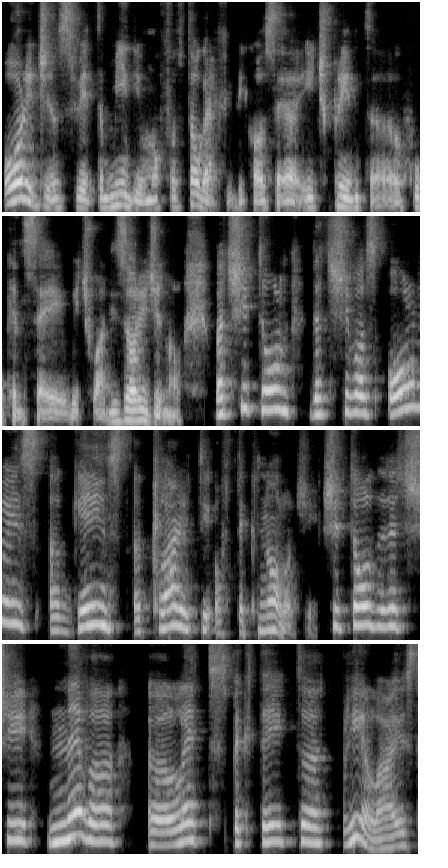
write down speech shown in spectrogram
origins with the medium of photography because uh, each print, uh, who can say which one is original? But she told that she was always against a clarity of technology. She told that she never uh, let spectator realize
